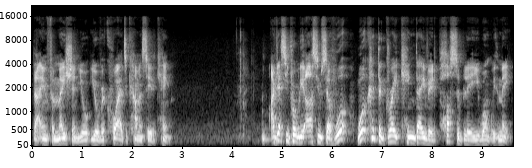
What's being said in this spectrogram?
that information. You're, you're required to come and see the king. I guess he probably asked himself, what, what could the great King David possibly want with me?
